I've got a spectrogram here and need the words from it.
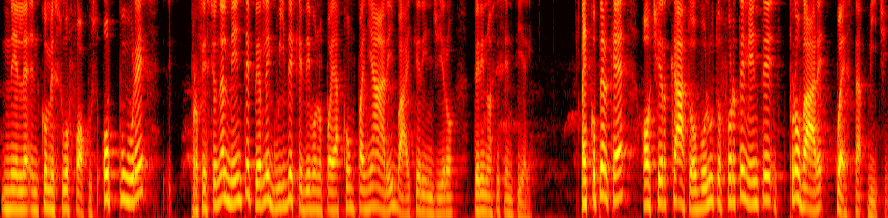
nel, come suo focus, oppure professionalmente per le guide che devono poi accompagnare i biker in giro per i nostri sentieri. Ecco perché ho cercato, ho voluto fortemente provare questa bici.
